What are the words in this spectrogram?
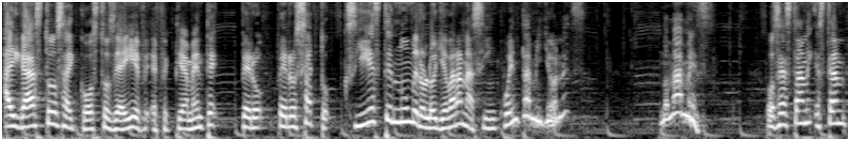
hay, gastos, hay costos de ahí, efectivamente, pero, pero exacto, si este número lo llevaran a 50 millones, no mames. O sea, están, están,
